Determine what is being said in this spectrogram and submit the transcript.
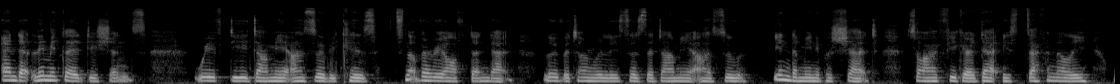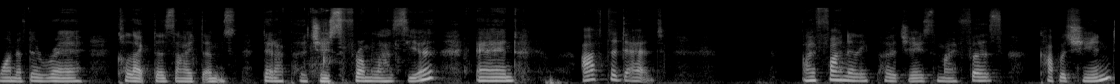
and the limited editions with the Damier Azur because it's not very often that Louis Vuitton releases the Damier Azur in the mini pochette. So I figured that is definitely one of the rare collector's items that I purchased from last year. And after that, I finally purchased my first capuchin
